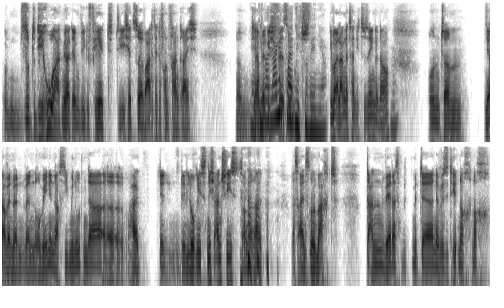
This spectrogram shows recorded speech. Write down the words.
Und so die Ruhe hat mir halt irgendwie gefehlt, die ich jetzt so erwartet hätte von Frankreich. Ähm, die, ja, haben die wirklich war lange versucht, Zeit nicht zu sehen, ja. Die war lange Zeit nicht zu sehen, genau. Und ähm, ja, wenn, wenn, wenn Rumänien nach sieben Minuten da äh, halt den, den Loris nicht anschießt, sondern halt das 1-0 macht, dann wäre das mit, mit der Nervosität noch, noch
